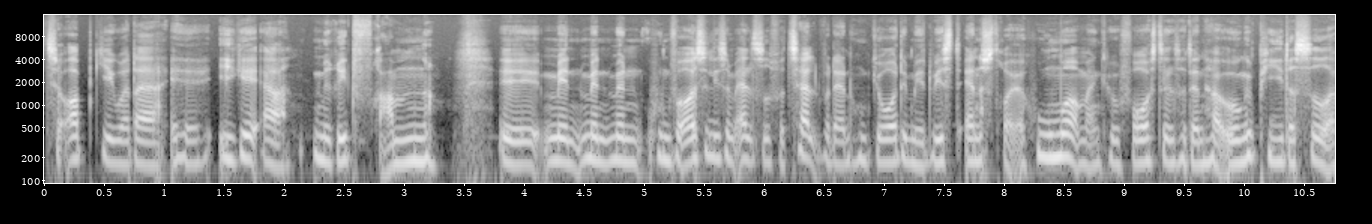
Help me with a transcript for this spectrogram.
til opgiver, der øh, ikke er meritfremmende. Øh, men, men, men hun får også ligesom altid fortalt, hvordan hun gjorde det med et vist anstrøg af humor, og man kan jo forestille sig den her unge pige, der sidder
